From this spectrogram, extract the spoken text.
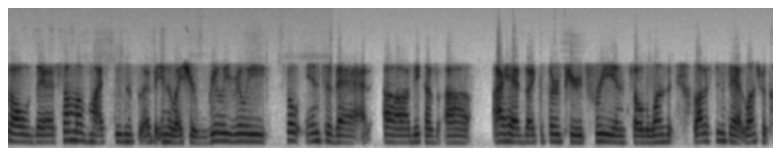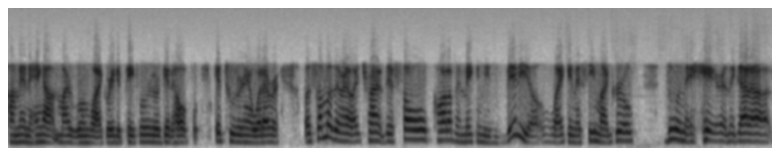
So there's some of my students at the end of last year really, really so into that uh, because uh, I had like a third period free, and so the ones that a lot of students that had lunch would come in and hang out in my room while I graded papers or get help, get tutoring or whatever. But some of them are like trying; they're so caught up in making these videos, like, and they see my girls doing their hair and they gotta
